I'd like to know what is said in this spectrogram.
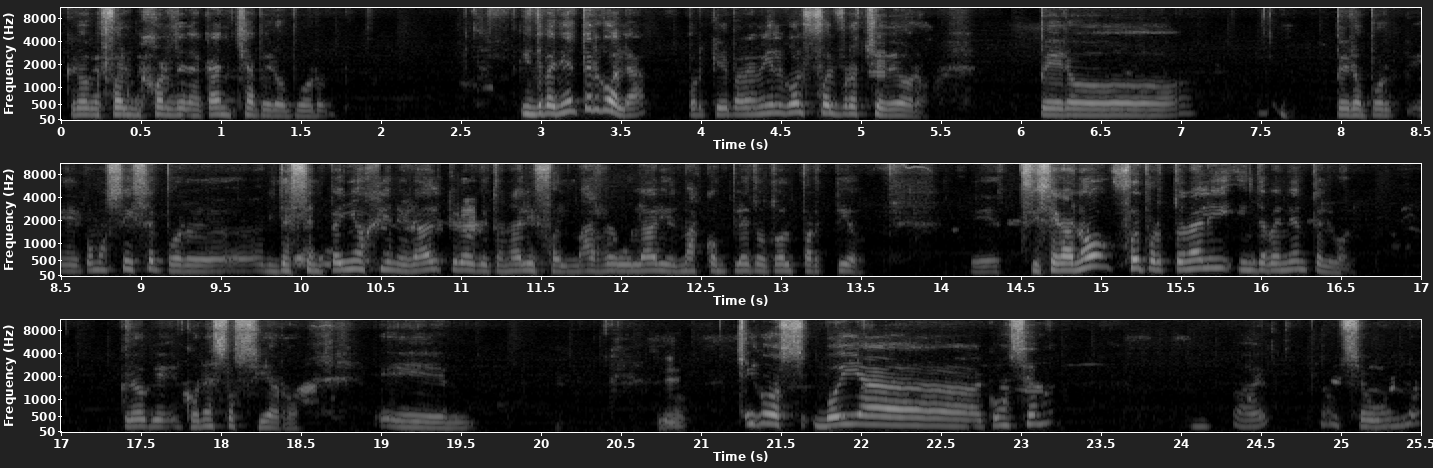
Creo que fue el mejor de la cancha, pero por. Independiente del gol, ¿ah? porque para mí el gol fue el broche de oro. Pero. Pero por, eh, ¿cómo se dice? Por eh, el desempeño general, creo que Tonali fue el más regular y el más completo todo el partido. Eh, si se ganó, fue por Tonali independiente del gol. Creo que con eso cierro. Eh, Sí. Chicos, voy a. ¿Cómo se llama? A ver, un segundo.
